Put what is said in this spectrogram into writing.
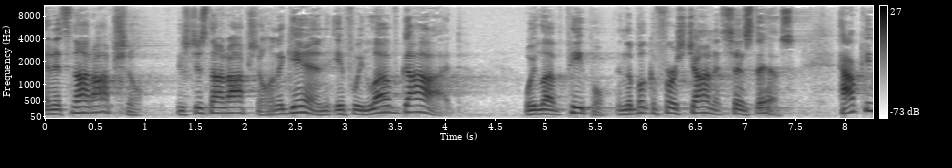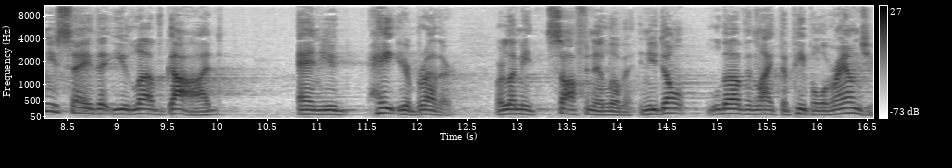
and it's not optional, it's just not optional. And again, if we love God, we love people. In the book of First John, it says this How can you say that you love God and you hate your brother? Or let me soften it a little bit. And you don't love and like the people around you.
